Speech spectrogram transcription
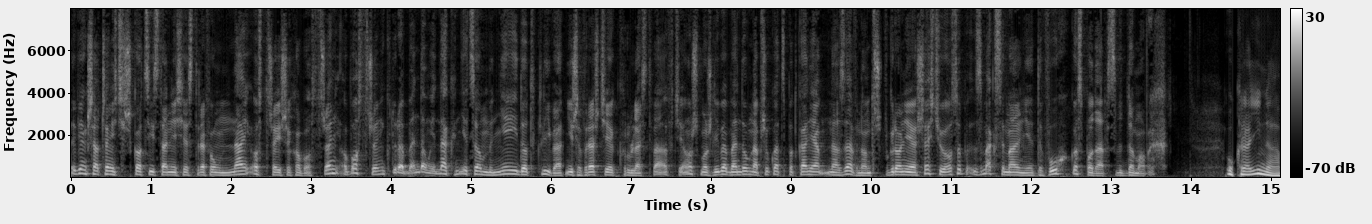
Większa część Szkocji stanie się strefą najostrzejszych obostrzeń, obostrzeń, które będą jednak nieco mniej dotkliwe niż wreszcie królestwa. Wciąż możliwe będą na przykład spotkania na zewnątrz w gronie sześciu osób z maksymalnie dwóch gospodarstw domowych. Ukraina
